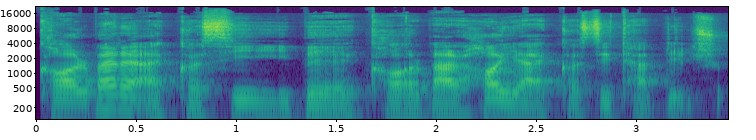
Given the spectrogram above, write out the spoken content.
کاربر عکاسی به کاربرهای عکاسی تبدیل شد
